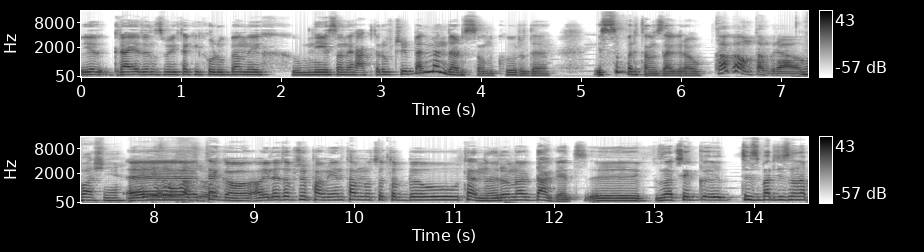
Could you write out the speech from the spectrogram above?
je, gra jeden z moich takich ulubionych, mniej znanych aktorów, czyli Ben Mendelsohn, kurde. I super tam zagrał. Kogo on tam grał? Właśnie. Ja nie Eee, zauważyłem. tego, o ile dobrze pamiętam, no to to był ten, Ronald Duggett. Yy, znaczy, to jest bardziej znana,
